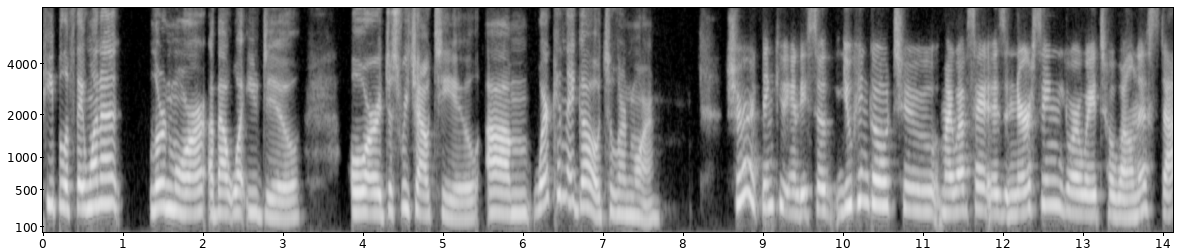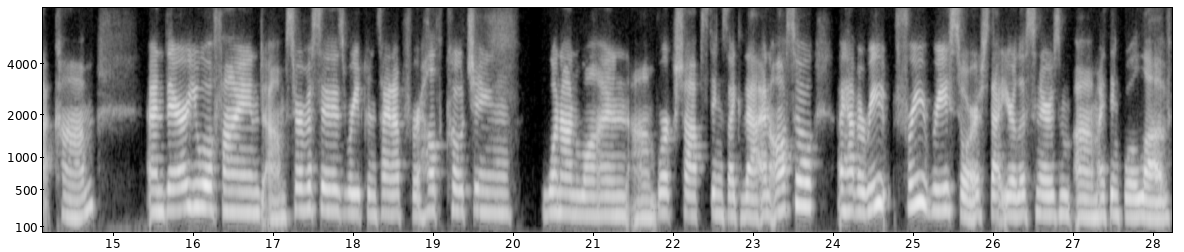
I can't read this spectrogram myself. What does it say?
people, if they want to learn more about what you do or just reach out to you, um, where can they go to learn more? Sure. Thank you, Andi. So you can go to my website is nursingyourwaytowellness.com. And there you will find um, services where you can sign up for health coaching, one-on-one um, workshops things like that. And also i have a re- free resource that your listeners um, i think will love.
